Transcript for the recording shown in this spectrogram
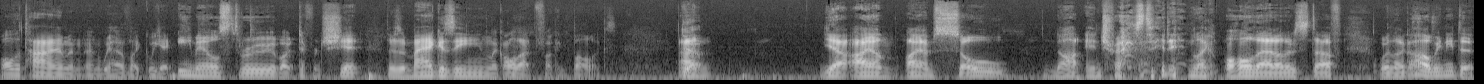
all the time and, and we have like we get emails through about different shit there's a magazine like all that fucking bollocks Yeah. and yeah i am i am so not interested in like all that other stuff we're like oh we need to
